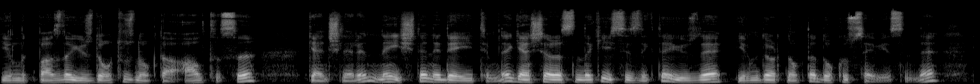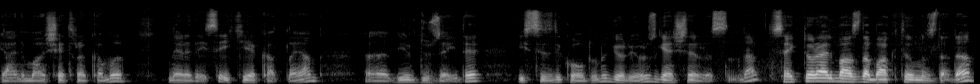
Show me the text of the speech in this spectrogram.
Yıllık bazda %30.6'sı gençlerin ne işte ne de eğitimde. Gençler arasındaki işsizlikte %24.9 seviyesinde. Yani manşet rakamı neredeyse ikiye katlayan e, bir düzeyde işsizlik olduğunu görüyoruz gençler arasında. Sektörel bazda baktığımızda da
